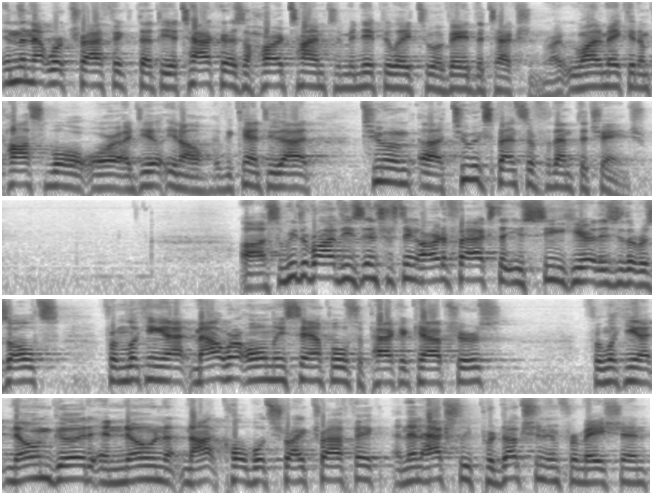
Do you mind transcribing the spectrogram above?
in the network traffic that the attacker has a hard time to manipulate to evade detection. Right? We want to make it impossible, or ideal, you know, if we can't do that, too uh, too expensive for them to change. Uh, so we derive these interesting artifacts that you see here. These are the results from looking at malware-only samples of packet captures, from looking at known good and known not Cobalt Strike traffic, and then actually production information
